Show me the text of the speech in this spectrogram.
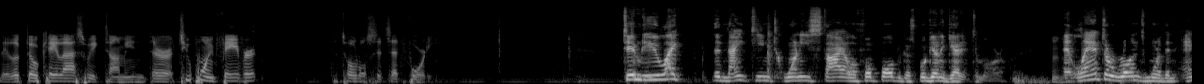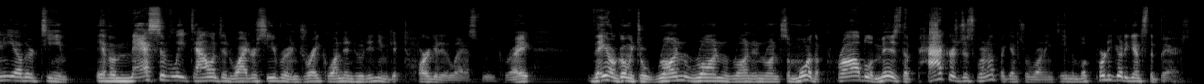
they looked okay last week, Tommy. They're a two point favorite. The total sits at forty. Tim, do you like the 1920 style of football? Because we're going to get it tomorrow. Mm-hmm. Atlanta runs more than any other team. They have a massively talented wide receiver in Drake London who didn't even get targeted last week, right? They are going to run, run, run, and run some more. The problem is the Packers just went up against a running team and looked pretty good against the Bears.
